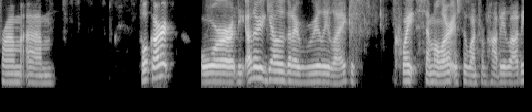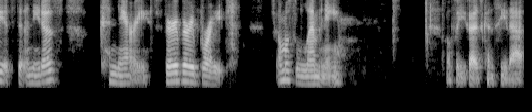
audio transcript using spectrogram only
from um, Folk Art. Or the other yellow that I really like is quite similar is the one from Hobby Lobby. It's the Anita's Canary. It's very, very bright. It's almost lemony. Hopefully you guys can see that.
